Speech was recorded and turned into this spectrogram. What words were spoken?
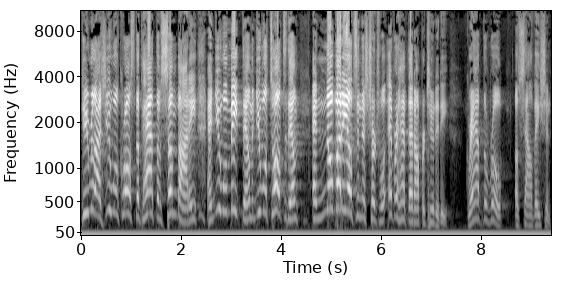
Do you realize you will cross the path of somebody and you will meet them and you will talk to them, and nobody else in this church will ever have that opportunity? Grab the rope of salvation.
